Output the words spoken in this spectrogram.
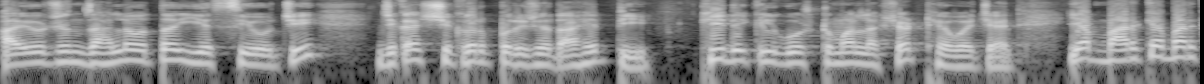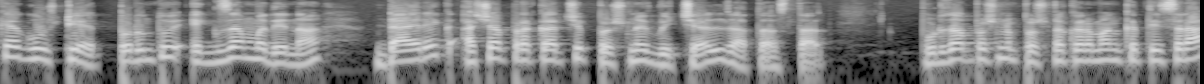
आयोजन झालं होतं एस सी ओची जी काय शिखर परिषद आहे ती. ही देखील गोष्ट मला लक्षात ठेवायची आहेत. या बारक्या बारक्या गोष्टी आहेत परंतु एक्झाममध्ये ना डायरेक्ट अशा प्रकारचे प्रश्न विचारले जात असतात. पुढचा प्रश्न प्रश्न क्रमांक तिसरा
